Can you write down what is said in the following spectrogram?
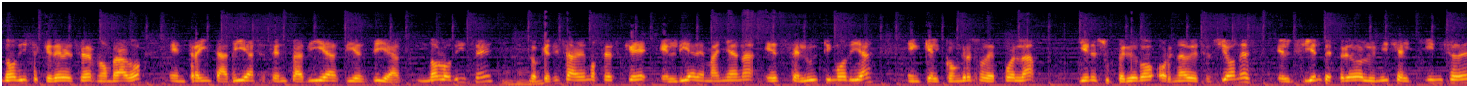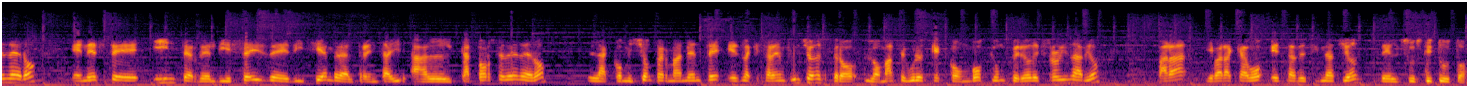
no dice que debe ser nombrado en 30 días, 60 días, 10 días. No lo dice. Lo que sí sabemos es que el día de mañana es el último día en que el Congreso de Puebla tiene su periodo ordinario de sesiones. El siguiente periodo lo inicia el 15 de enero. En este inter del 16 de diciembre al, 30, al 14 de enero, la comisión permanente es la que estará en funciones, pero lo más seguro es que convoque un periodo extraordinario para llevar a cabo esta designación del sustituto.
